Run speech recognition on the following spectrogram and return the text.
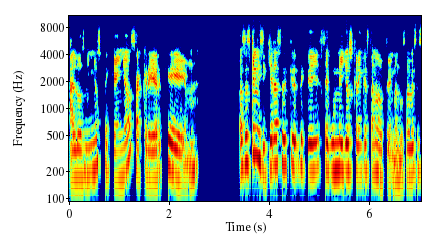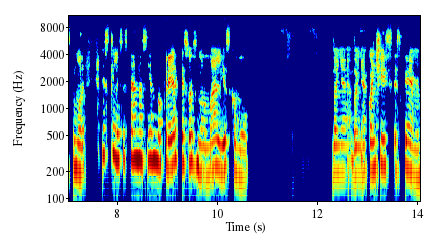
a los niños pequeños a creer que, o sea, es que ni siquiera sé que, de que según ellos creen que están adoctrinando, ¿sabes? Es como de, es que les están haciendo creer que eso es normal y es como, doña, doña Conchis, es que,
